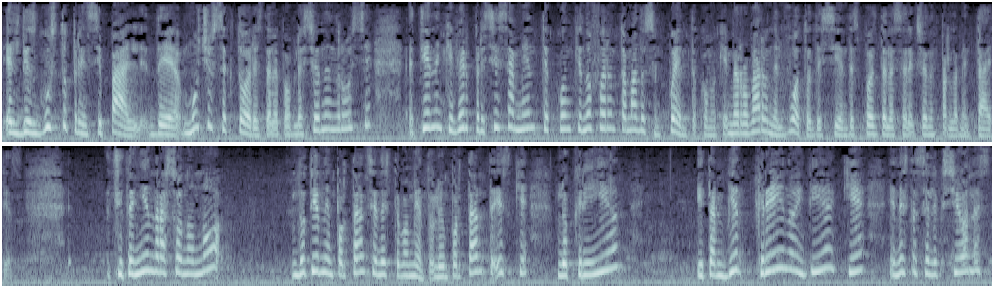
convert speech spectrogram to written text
el disgusto principal de muchos sectores de la población en Rusia eh, tienen que ver precisamente con que no fueron tomados en cuenta, como que me robaron el voto, decían después de las elecciones parlamentarias. Si tenían razón o no, no tiene importancia en este momento. Lo importante es que lo creían y también creen hoy día que en estas elecciones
